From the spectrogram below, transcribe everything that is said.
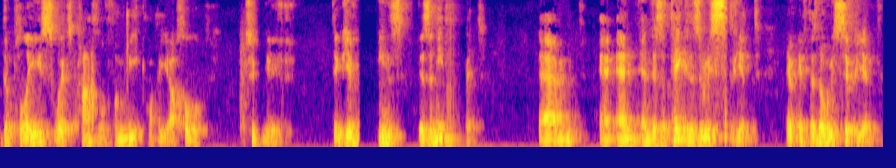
the place where it's possible for me kaviyachol to give. To give means there's a need for it. Um, and, and there's a taker, there's a recipient. If, if, there's no recipient,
